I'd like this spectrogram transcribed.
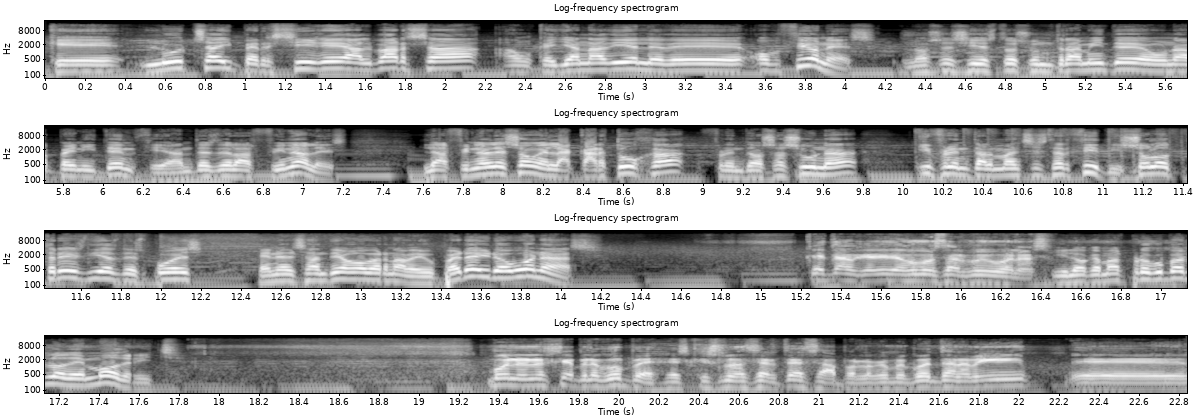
que lucha y persigue al Barça, aunque ya nadie le dé opciones. No sé si esto es un trámite o una penitencia antes de las finales. Las finales son en la Cartuja, frente a Osasuna, y frente al Manchester City, solo tres días después en el Santiago Bernabéu. Pereiro, buenas. ¿Qué tal, querido? ¿Cómo estás? Muy buenas. Y lo que más preocupa es lo de Modric. Bueno, no es que preocupe, es que es una certeza. Por lo que me cuentan a mí, eh,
